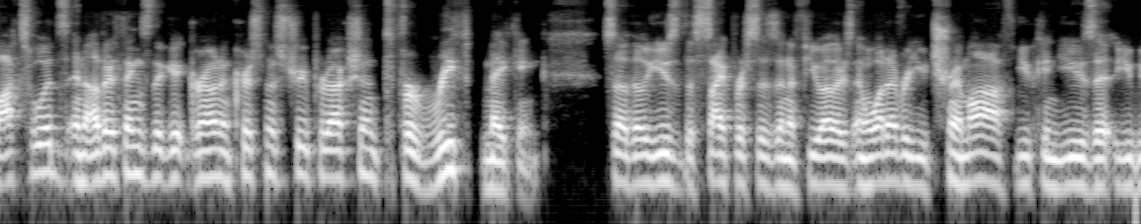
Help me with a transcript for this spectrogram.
boxwoods and other things that get grown in Christmas tree production for wreath making. So they'll use the cypresses and a few others and whatever you trim off, you can use it, you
